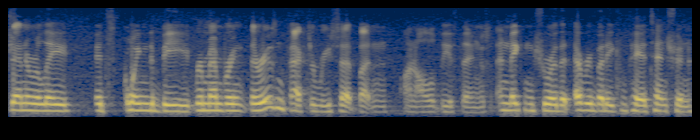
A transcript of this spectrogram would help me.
generally, it's going to be remembering there is in fact a reset button on all of these things and making sure that everybody can pay attention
